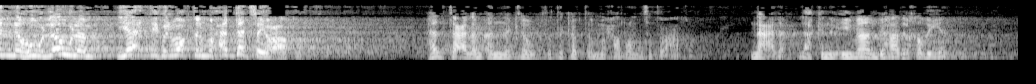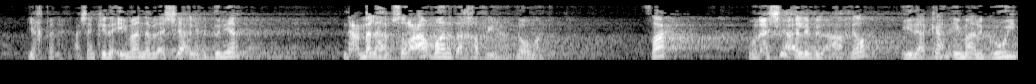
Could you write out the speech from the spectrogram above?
أنه لو لم يأتي في الوقت المحدد سيعاقب. هل تعلم أنك لو ارتكبت محرما ستعاقب؟ نعلم لكن الإيمان بهذه القضية يختلف. عشان كذا إيماننا بالأشياء اللي في الدنيا نعملها بسرعة وما نتأخر فيها الدوامات صح؟ والأشياء اللي في الآخرة إذا كان إيمانك قوي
